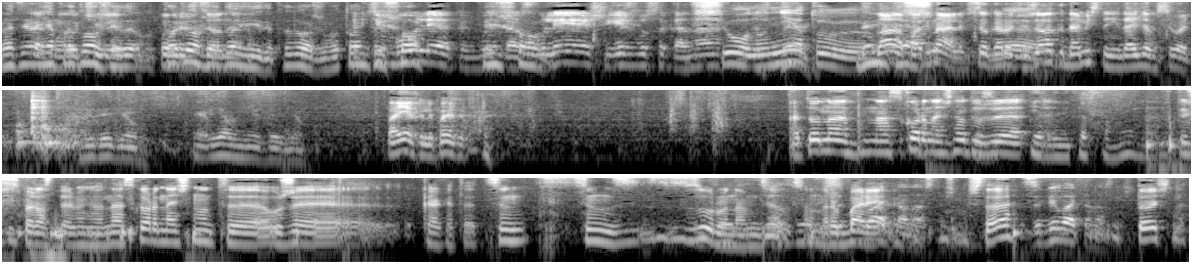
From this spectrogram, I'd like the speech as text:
Вот я, я продолжу, продолжу. Давида, продолжу. Вот он Так тем пришел, более, как бы, пришел. так, гуляешь, ешь бусакана. Все, ну нету. Да, Ладно, Да. погнали. Все, короче, Да. жалко, до Мишны не дойдем сегодня. Не дойдем. Я, я не дойдем. Поехали, поехали. А то на, нас скоро начнут уже... Первый микрофон, ну, Включись, пожалуйста, первый микрофон. Нас скоро начнут э, уже, э, как это, цин, цензуру нам делать. Он Забивать рыбаре. на нас. Что? Забивать на нас. Точно.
